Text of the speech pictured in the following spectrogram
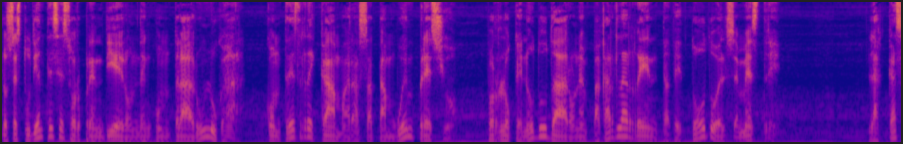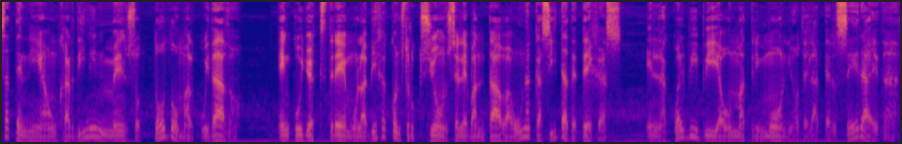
Los estudiantes se sorprendieron de encontrar un lugar con tres recámaras a tan buen precio, por lo que no dudaron en pagar la renta de todo el semestre. La casa tenía un jardín inmenso todo mal cuidado, en cuyo extremo la vieja construcción se levantaba una casita de tejas en la cual vivía un matrimonio de la tercera edad,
